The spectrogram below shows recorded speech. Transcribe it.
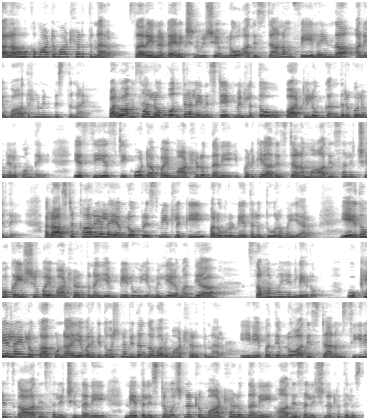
తలా ఒక మాట మాట్లాడుతున్నారు. సరైన డైరెక్షన్ విషయంలో అధిష్టానం ఫెయిల్ అయిందా అనే వాదనలు వినిపిస్తున్నాయి. పలు అంశాల్లో పొంతనలేని స్టేట్మెంట్లతో పార్టీలో గందరగోళం నెలకొంది. ఎస్సీ ఎస్టీ కోటాపై మాట్లాడొద్దని ఇప్పటికే అధిష్టానం ఆదేశాలు ఇచ్చింది రాష్ట్ర కార్యాలయంలో ప్రెస్ మీట్లకి పలువురు నేతలు దూరమయ్యారు. ఏదో ఒక ఇష్యూపై మాట్లాడుతున్న ఎంపీలు ఎమ్మెల్యేల మధ్య సమన్వయం లేదు. ఒకే లైన్లో కాకుండా ఎవరికి తోచిన విధంగా వారు మాట్లాడుతున్నారు. ఈ నేపథ్యంలో అధిష్టానం సీరియస్గా ఆదేశాలు ఇచ్చిందని నేతలు ఇష్టం వచ్చినట్లు మాట్లాడొద్దని ఆదేశాలు ఇచ్చినట్లు తెలుస్తోంది.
